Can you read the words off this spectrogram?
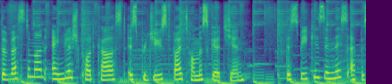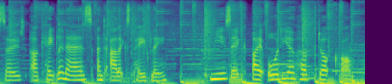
The Westermann English podcast is produced by Thomas Goodchen. The speakers in this episode are Caitlin Ayres and Alex Pavley. Music by AudioHub.com.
